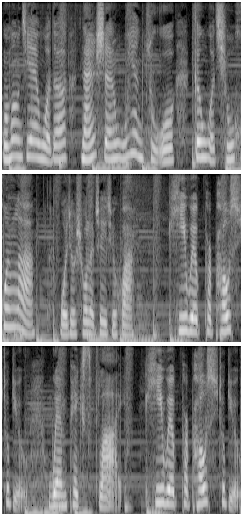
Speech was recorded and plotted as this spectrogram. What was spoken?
我梦见我的男神吴彦祖跟我求婚了。”我就说了这句话：“He will propose to you when pigs fly. He will propose to you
